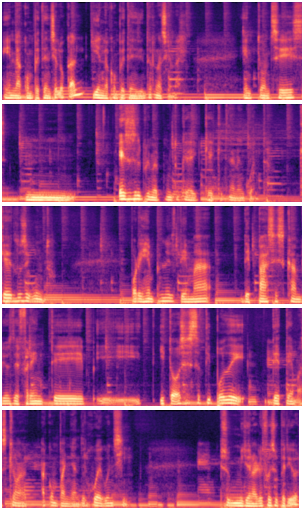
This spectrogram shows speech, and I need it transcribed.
en la competencia local y en la competencia internacional. Entonces, mm, ese es el primer punto que hay, que tener en cuenta. ¿Qué es lo segundo? Por ejemplo, en el tema de pases, cambios de frente y, y todo este tipo de, de, temas que van acompañando el juego en sí. Su millonario fue superior.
